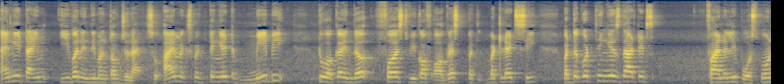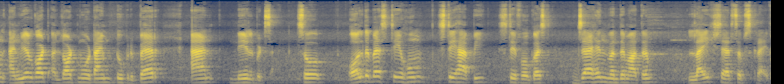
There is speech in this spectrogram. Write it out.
anytime even in the month of july. So i'm expecting it maybe to occur in the first week of august but but let's see. But the good thing is that it's finally postponed and we have got a lot more time to prepare and nail BITSAT. So all the best, stay home, stay happy, stay focused. Jai Hind, Vande Mataram. Like, share, subscribe.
